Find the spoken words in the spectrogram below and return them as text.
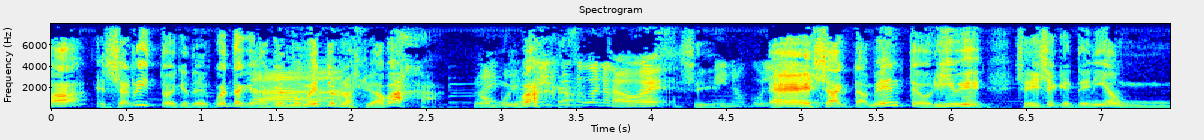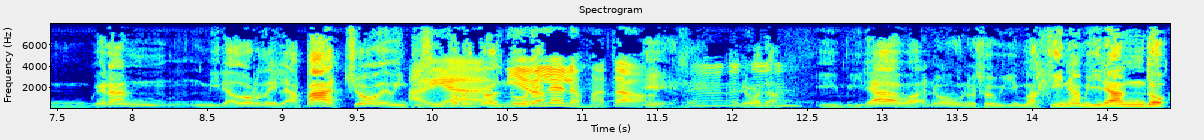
a El Cerrito. Hay que tener en cuenta que en aquel Ah. momento era una ciudad baja, ¿no? Ay, muy pero baja. viste, bueno, Está con bueno. unos Sí. binoculares. Exactamente, Oribe se dice que tenía un gran mirador del Apacho de 25 Había metros de altura. niebla y los mataba. Eh, sí, ahí lo mataba. Y miraba, ¿no? Uno se imagina mirando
